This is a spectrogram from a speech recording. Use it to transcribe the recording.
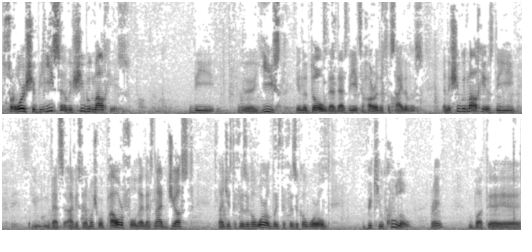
Sa'or Shebi'isa v'Shibud Malchius. The the yeast in the dough, that, that's the Yetzirah that's inside of us. And the Shibud Malchius, the that's obviously a much more powerful. That that's not just it's not just the physical world, but it's the physical world bikilkulo, right? But uh,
